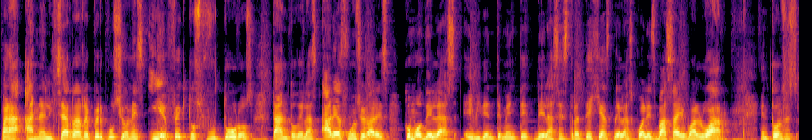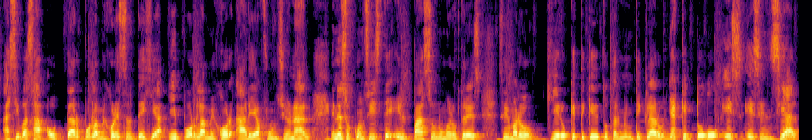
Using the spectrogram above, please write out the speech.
para analizar las repercusiones y efectos futuros, tanto de las áreas funcionales como de las, evidentemente, de las estrategias de las cuales vas a evaluar. Entonces, así vas a optar por la mejor estrategia y por la mejor área funcional. En eso consiste el paso número 3. Sin embargo, quiero que te quede totalmente claro, ya que todo es esencial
